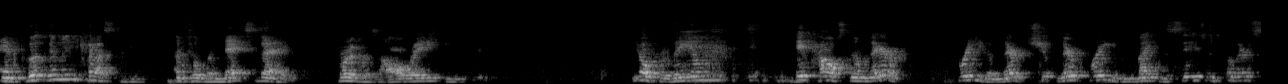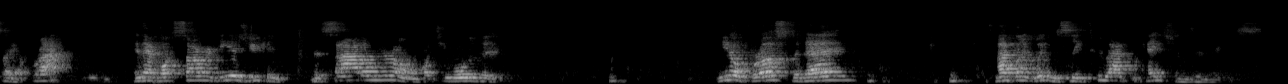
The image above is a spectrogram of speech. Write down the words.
and put them in custody until the next day, for it was already evening. You know, for them, it cost them their freedom, their, their freedom to make decisions for themselves, right? And that what sovereignty is, you can decide on your own what you want to do. You know, for us today, I think we can see two applications in this.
